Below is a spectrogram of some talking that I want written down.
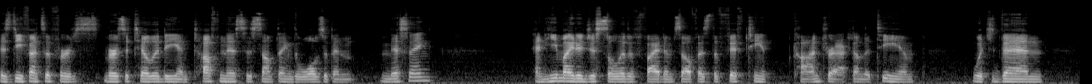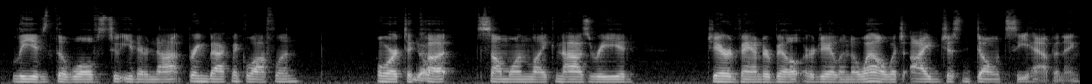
His defensive vers- versatility and toughness is something the Wolves have been missing and he might have just solidified himself as the 15th contract on the team, which then leaves the Wolves to either not bring back McLaughlin or to yep. cut someone like Naz Reid, Jarred Vanderbilt, or Jaylen Nowell, which I just don't see happening.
